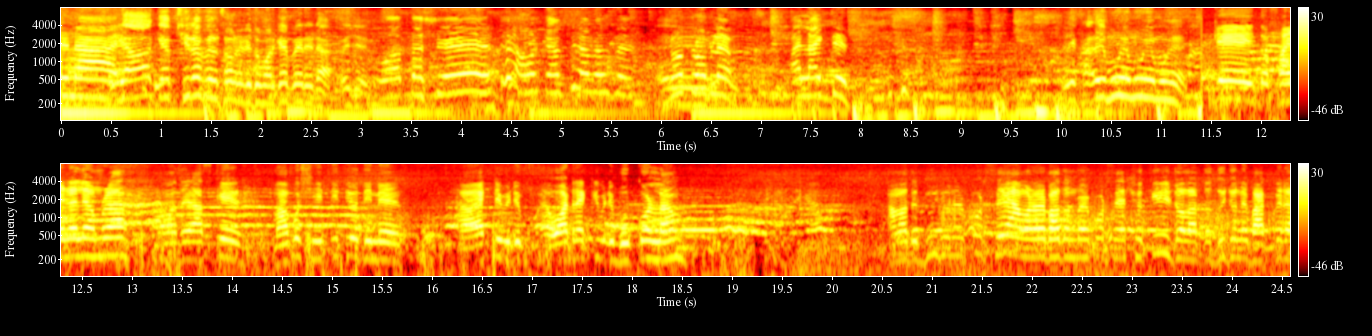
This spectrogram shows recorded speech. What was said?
Really nice. ইয়া গ্যাপ ছিঁড়া ফেলছ অলরেডি তোমার গ্যাপের এটা ওই যে। What the shit? আমার ক্যাপসিয়া ফেলছে। No problem I like this এই মুহে মুহে মুহে। ওকে তো ফাইনালি আমরা আমাদের আজকের মাপুসি তৃতীয় দিনের অ্যাক্টিভিটি ওয়াটার অ্যাক্টিভিটি বুক করলাম। আমাদের দুইজনের পড়ছে আমার আর বাদন ভাই পড়ছে একশো তিরিশ ডলার তো দুইজনে ভাগ করে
